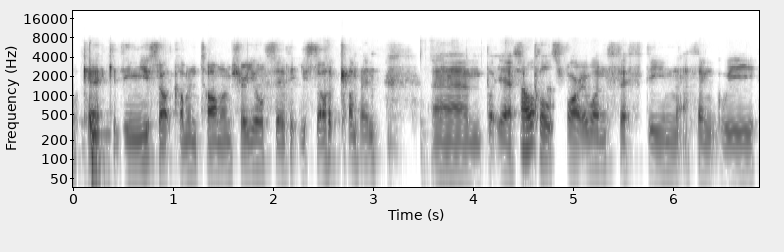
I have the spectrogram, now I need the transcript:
okay, Kadeem, you saw it coming. Tom, I'm sure you'll say that you saw it coming. Um, but yeah, so Oh. Colts 41 15. I think we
